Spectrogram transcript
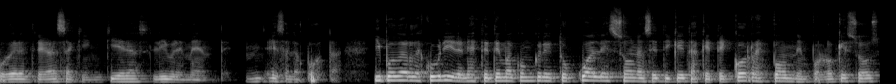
poder entregarse a quien quieras libremente. Esa es la posta. Y poder descubrir en este tema concreto cuáles son las etiquetas que te corresponden por lo que sos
